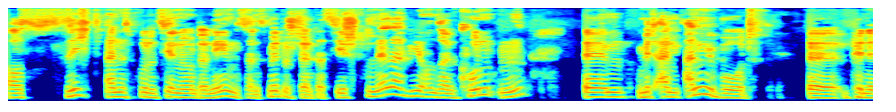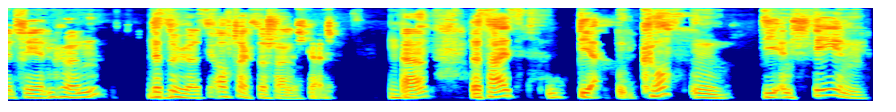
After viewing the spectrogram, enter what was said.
aus Sicht eines produzierenden Unternehmens, eines Mittelständlers, je schneller wir unseren Kunden ähm, mit einem Angebot äh, penetrieren können, desto mhm. höher ist die Auftragswahrscheinlichkeit. Mhm. Ja? Das heißt, die Kosten, die entstehen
